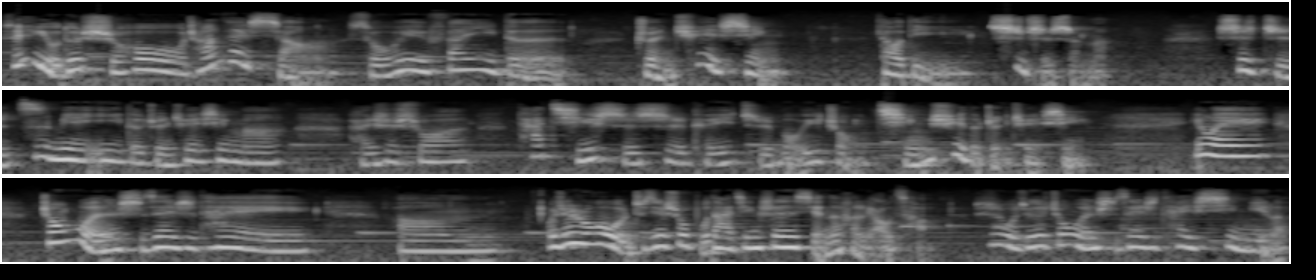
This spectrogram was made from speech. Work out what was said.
所以有的时候我常常在想，所谓翻译的准确性到底是指什么？是指字面意义的准确性吗？还是说它其实是可以指某一种情绪的准确性？因为。中文实在是太，嗯，我觉得如果我直接说博大精深，显得很潦草。就是我觉得中文实在是太细腻了，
